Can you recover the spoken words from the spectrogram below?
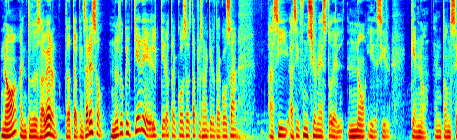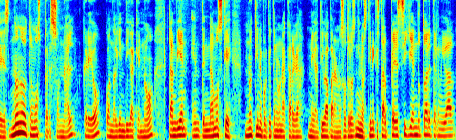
¿no? Entonces, a ver, trata de pensar eso. No es lo que él quiere, él quiere otra cosa, esta persona quiere otra cosa. Así, así funciona esto del no y decir, que no. Entonces, no nos lo tomemos personal, creo, cuando alguien diga que no. También entendamos que no tiene por qué tener una carga negativa para nosotros, ni nos tiene que estar persiguiendo toda la eternidad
